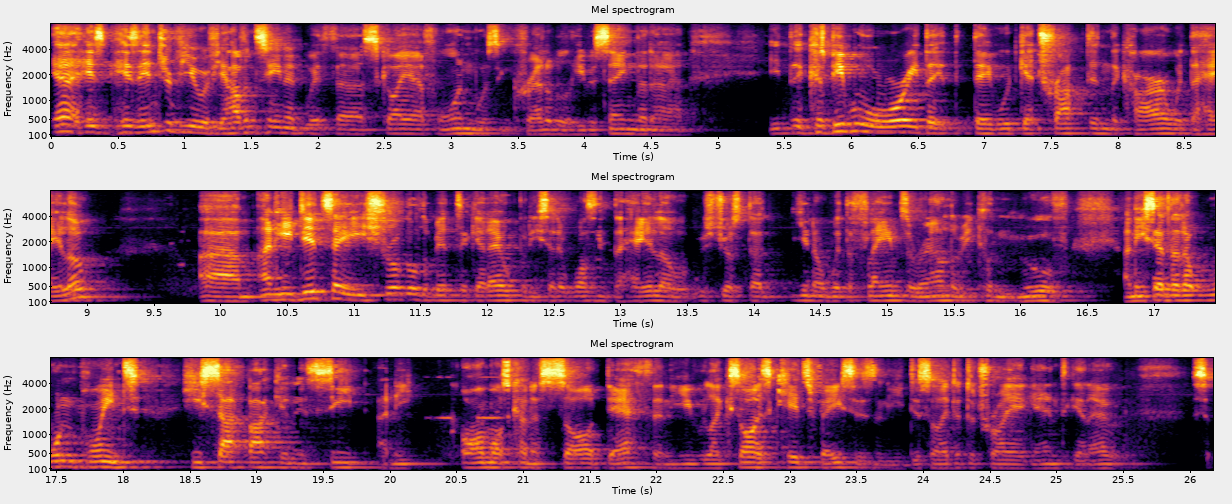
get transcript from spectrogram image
Yeah, his his interview, if you haven't seen it with uh, Sky F1, was incredible. He was saying that uh, because people were worried that they would get trapped in the car with the halo. Um, and he did say he struggled a bit to get out, but he said it wasn't the halo. It was just that, you know, with the flames around him, he couldn't move. And he said that at one point he sat back in his seat and he almost kind of saw death and he like saw his kids' faces and he decided to try again to get out. So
